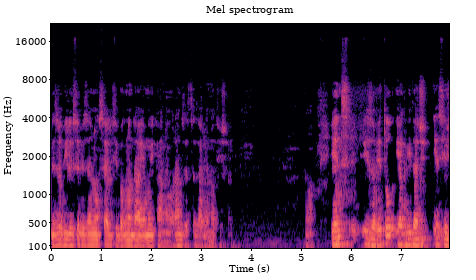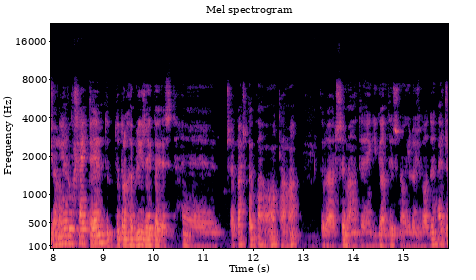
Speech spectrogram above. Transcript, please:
zrobili sobie ze mną selfie, bo oglądają mój kanał Ramzes Cezarian Official. No, więc widzowie, tu jak widać jest jezioro. Nie ruszaj E, tym. Tu, tu trochę bliżej to jest e, przepaść taka, o, tama, która trzyma tę gigantyczną ilość wody. Ale to,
